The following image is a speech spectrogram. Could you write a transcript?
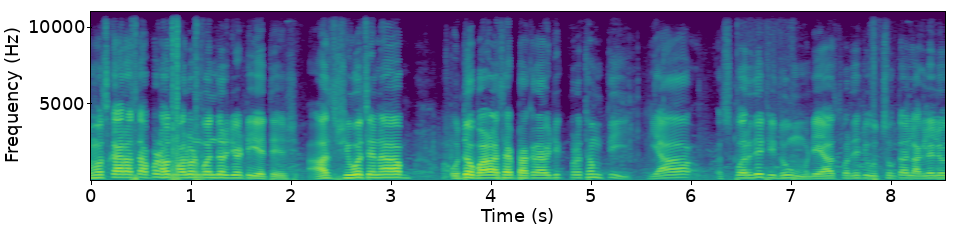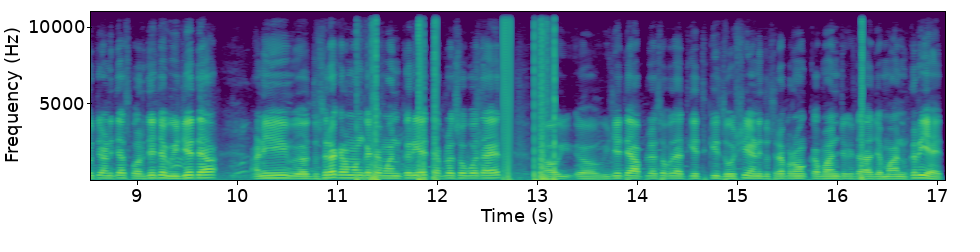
नमस्कार आता आपण आहोत मालवण बंदर जेटी येथे. आज शिवसेना उद्धव बाळासाहेब ठाकरे आयोजित प्रथम ती या स्पर्धेची धूम म्हणजे या स्पर्धेची उत्सुकता लागलेली होती आणि त्या स्पर्धेच्या विजेत्या आणि दुसऱ्या क्रमांकाच्या मानकरी आहेत ते आपल्यासोबत आहेत. विजेत्या आपल्यासोबत आहेत केतकी जोशी आणि दुसऱ्या प्रमा क्रमांकाच्या ज्या मानकरी आहेत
